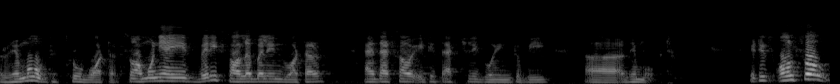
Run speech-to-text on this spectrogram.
removed through water. So, ammonia is very soluble in water and that is how it is actually going to be uh, removed. It is also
